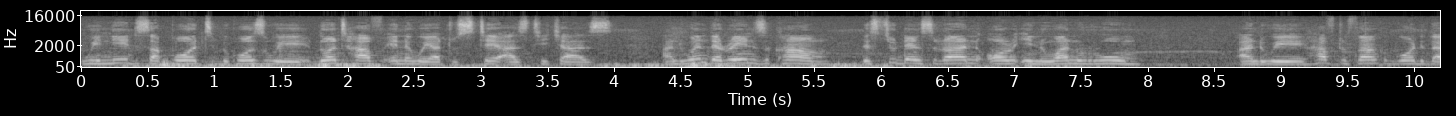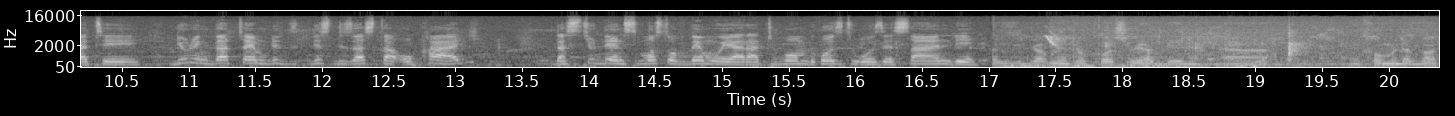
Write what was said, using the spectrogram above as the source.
We need support because we don't have anywhere to stay as teachers. And when the rains come, the students run all in one room. And we have to thank God that uh, during that time this, disaster occurred, the students, most of them were at home because it was a Sunday. As the government, of course, we have been uh, informed about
